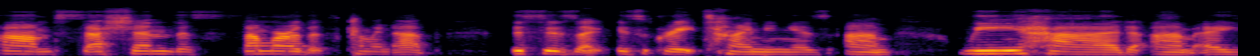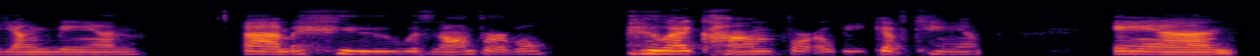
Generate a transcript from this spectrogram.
um, session this summer that's coming up, this is a, is a great timing. Is um, we had a young man who was nonverbal, who had come for a week of camp, and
